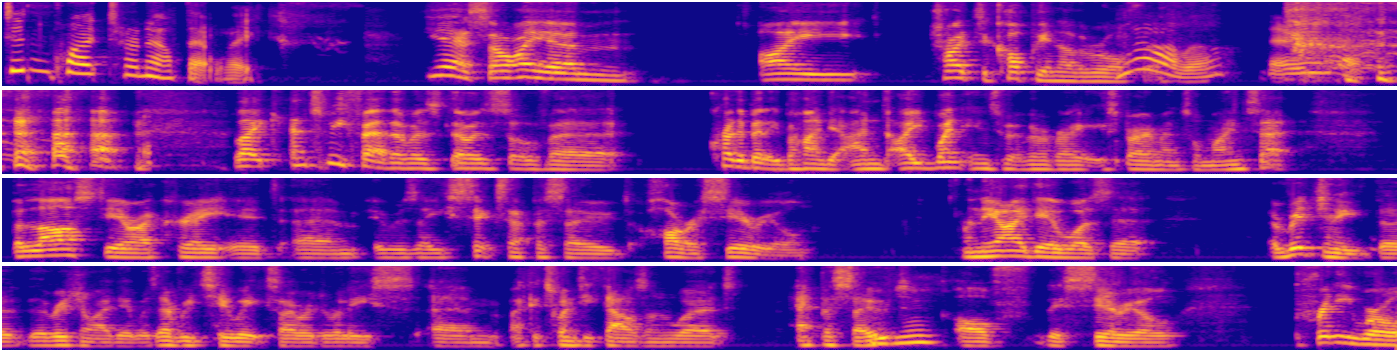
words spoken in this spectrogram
didn't quite turn out that way. Yeah, so I um I tried to copy another author. Yeah, well, there you go. like, and to be fair, there was there was sort of a credibility behind it, and I went into it with a very experimental mindset. But last year, I created um, it was a six episode horror serial, and the idea was that originally the, the original idea was every two weeks I would release um, like a twenty thousand word episode Mhm. of this serial, pretty raw,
